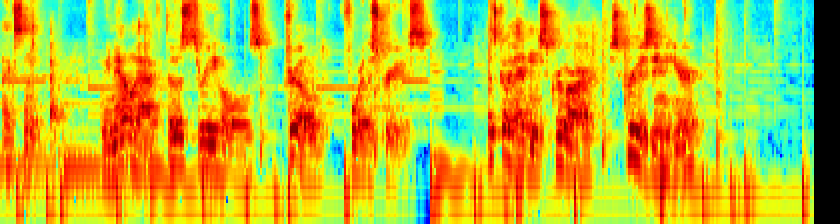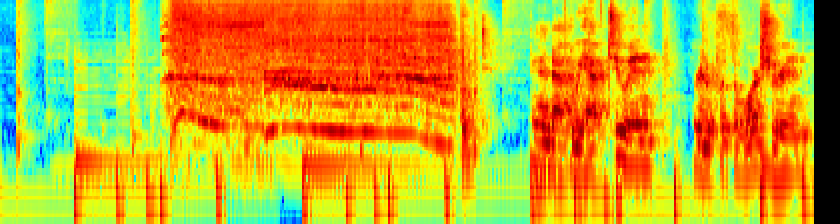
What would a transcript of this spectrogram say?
Excellent. We now have those three holes drilled for the screws. Let's go ahead and screw our screws in here. And after we have two in, we're going to put the washer in.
